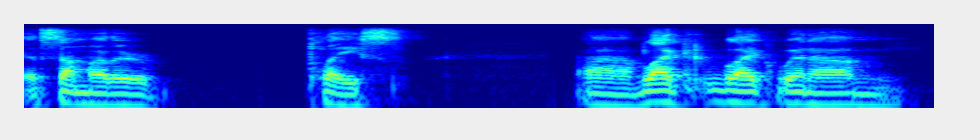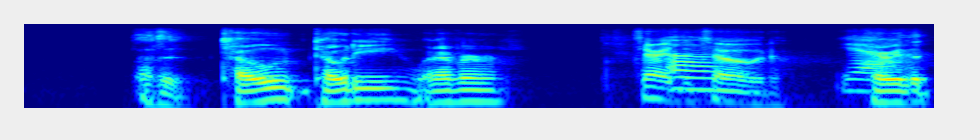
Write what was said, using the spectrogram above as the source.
at some other place. Um, like like when um was it Toad, Toady, whatever. Terry the Uh, Toad. Yeah. Terry the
